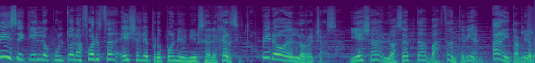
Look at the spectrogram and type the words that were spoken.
Pese que él le ocultó la fuerza, ella le propone unirse al ejército, pero él lo rechaza, y ella lo acepta bastante bien. Ah, y también...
